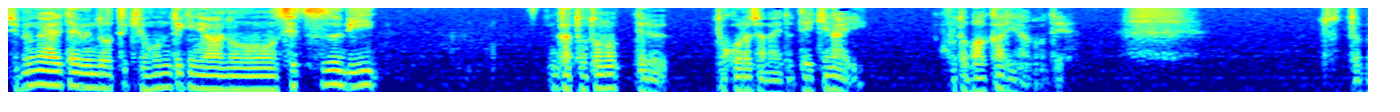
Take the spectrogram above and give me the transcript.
自分がやりたい運動って基本的にあの、設備が整ってるところじゃないとできないことばかりなので、ちょっと、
